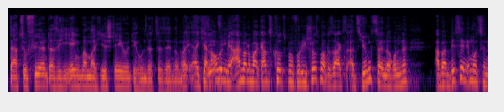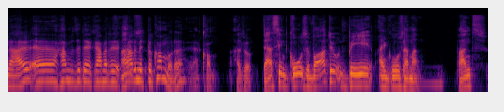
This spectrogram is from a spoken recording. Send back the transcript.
dazu führen, dass ich irgendwann mal hier stehe und die hundertste Sendung Aber Ich erlaube mir einmal noch mal ganz kurz, bevor du die Schlussworte sagst, als Jüngster in der Runde, aber ein bisschen emotional äh, haben Sie da gerade mitbekommen, oder? Ja, komm. Also, das sind große Worte und B, ein großer Mann. Franz,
